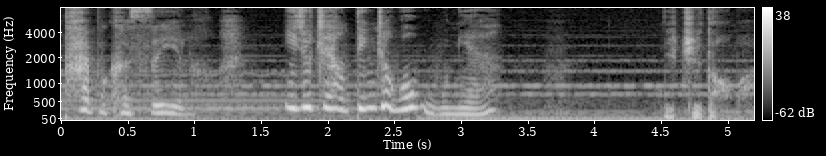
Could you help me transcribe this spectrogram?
太不可思议了！你就这样盯着我五年？你知道吗？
